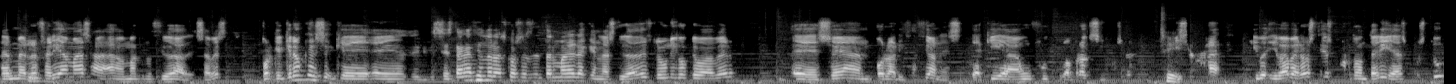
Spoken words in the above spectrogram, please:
Eh, Me refería más a, a macrociudades, ¿sabes? Porque creo que, se, que eh, se están haciendo las cosas de tal manera que en las ciudades lo único que va a haber eh, sean polarizaciones de aquí a un futuro próximo. ¿sabes? Sí. Y, se van a- y va- a haber hostias por tonterías. Pues tú,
